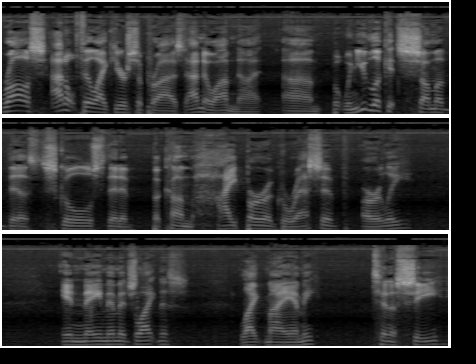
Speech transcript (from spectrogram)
Ross, I don't feel like you're surprised. I know I'm not. Um, but when you look at some of the schools that have become hyper aggressive early in name, image, likeness, like Miami, Tennessee,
